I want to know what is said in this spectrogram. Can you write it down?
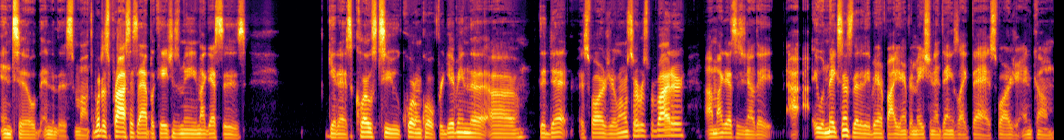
until the end of this month. What does process applications mean? My guess is get as close to quote unquote forgiving the uh the debt as far as your loan service provider. Um, my guess is you know they It would make sense that they verify your information and things like that as far as your income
